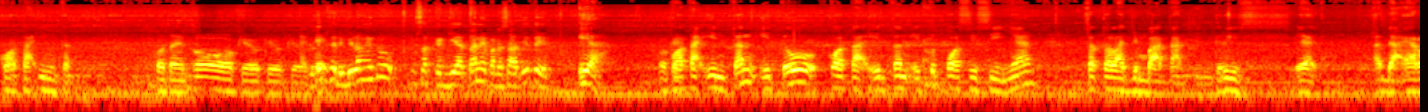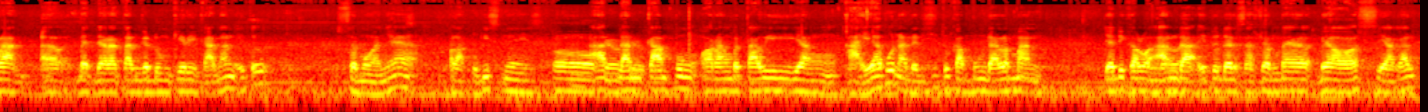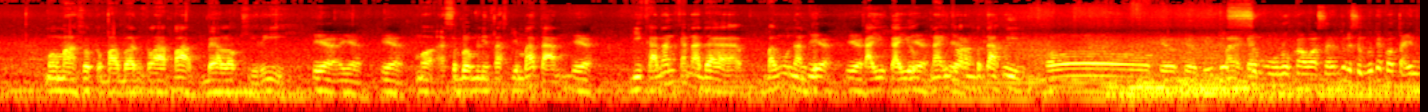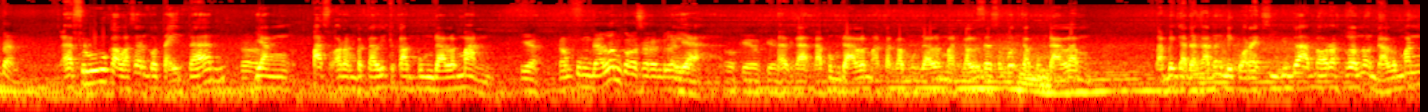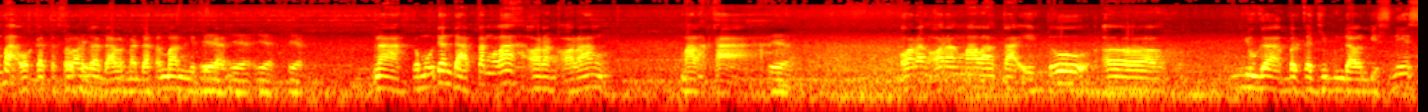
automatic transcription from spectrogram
kota Inten. Kota ini. Oh, oke oke oke. oke. Itu bisa dibilang itu pusat kegiatannya pada saat itu ya? Iya, Oke. kota Inten itu kota Inten itu posisinya setelah jembatan Inggris ya daerah eh, daratan gedung kiri kanan itu semuanya pelaku bisnis Oh, oke, dan kampung orang Betawi yang kaya pun ada di situ kampung Daleman jadi kalau Kampung anda itu dari stasiun Be- Beos ya kan mau masuk ke Pelabuhan Kelapa belok kiri Iya, iya, iya. mau sebelum melintas jembatan Iya. di kanan kan ada bangunan tuh, Iya, iya. kayu-kayu. Iya, nah itu iya. orang Betawi. Oh, oke oke oke. Itu Mereka- seluruh kawasan itu disebutnya Kota Intan. Eh, seluruh kawasan Kota Intan Oh. yang pas orang Betawi itu Kampung Daleman, Iya, Kampung Dalam kalau saya bilang. Iya. Oke oke. Ka- Kampung Dalem atau Kampung Daleman. Kalau saya sebut Kampung Dalem, tapi kadang-kadang dikoreksi juga sama orang sono Daleman Pak, oh kata salah Oke. ada Daleman Daleman gitu Iya kan. iya iya iya. Nah kemudian datanglah orang-orang Malaka. Iya. orang-orang Malaka itu eh, juga berkecimpung dalam bisnis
